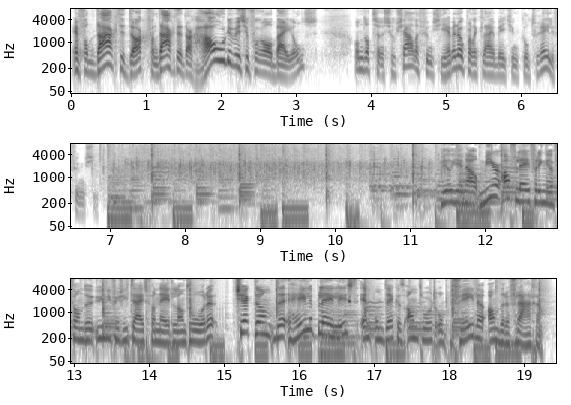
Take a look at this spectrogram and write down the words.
En vandaag de dag, vandaag de dag houden we ze vooral bij ons, omdat ze een sociale functie hebben en ook wel een klein beetje een culturele functie. Wil je nou meer afleveringen van de Universiteit van Nederland horen? Check dan de hele playlist en ontdek het antwoord op vele andere vragen.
